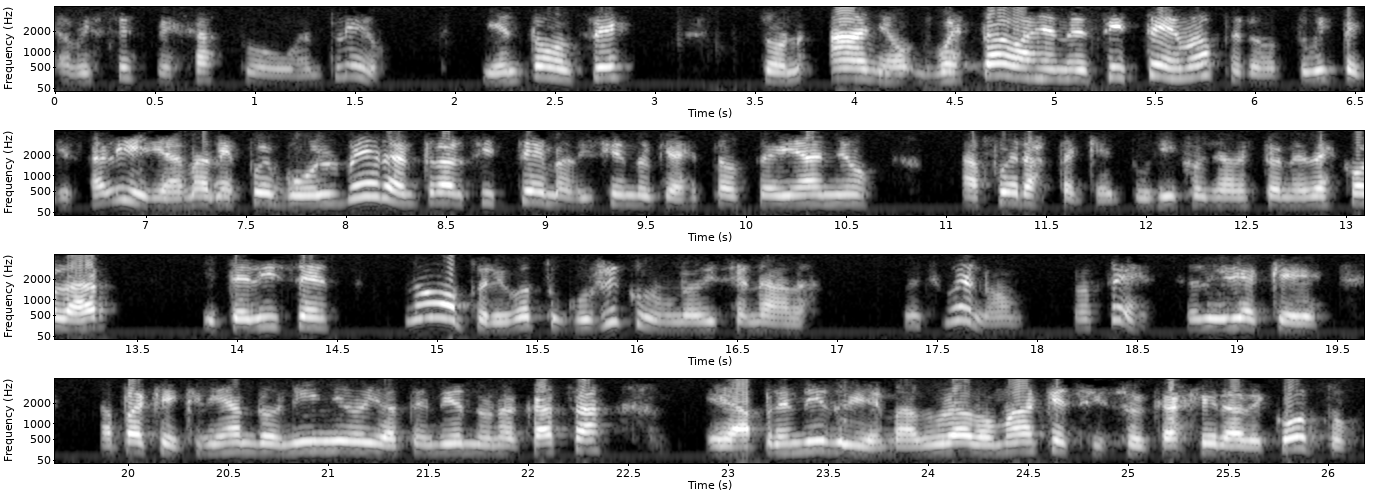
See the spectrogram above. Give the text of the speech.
a veces dejas tu empleo. Y entonces son años, vos estabas en el sistema, pero tuviste que salir y además después volver a entrar al sistema diciendo que has estado seis años afuera hasta que tus hijos ya no están en edad escolar y te dicen, no, pero vos tu currículum no dice nada. Pues, bueno, no sé, yo diría que capaz que criando niños y atendiendo una casa he aprendido y he madurado más que si soy cajera de coto,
